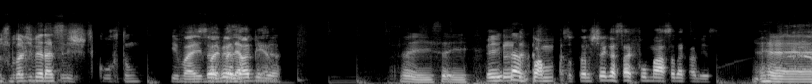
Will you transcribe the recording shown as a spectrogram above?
Espero de verdade vocês curtam e vai, isso vai é valer a pena. Mesmo. Isso aí, isso aí. Eita, então... chega sai fumaça da cabeça. É.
